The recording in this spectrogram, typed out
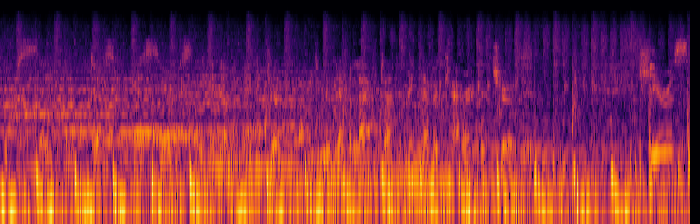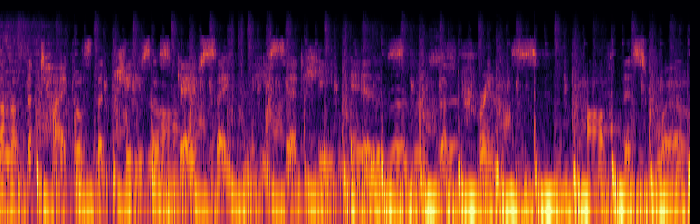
took Satan desperately seriously. He never made a joke about him, he never laughed at him, he never caricatured him. Here are some of the titles that Jesus gave Satan. He said he is the prince of this world.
